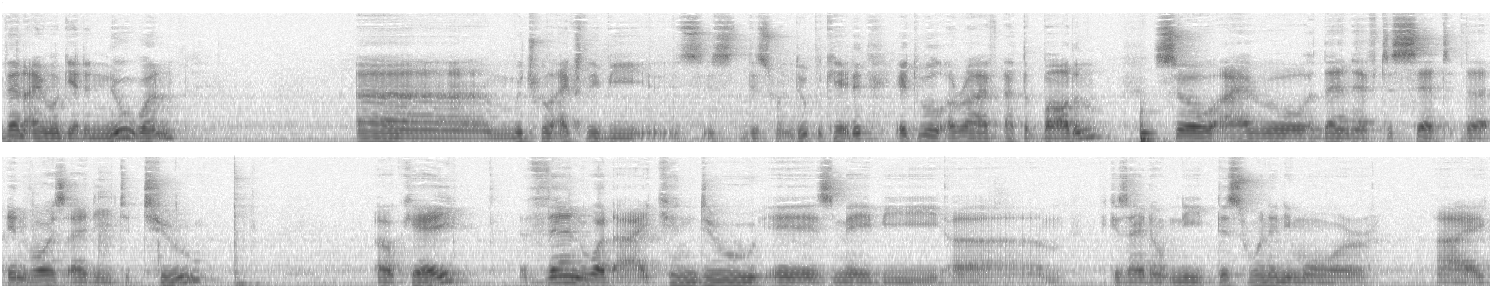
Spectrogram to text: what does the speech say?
Then I will get a new one, um, which will actually be is, is this one duplicated. It will arrive at the bottom. So I will then have to set the invoice ID to 2. Okay. Then what I can do is maybe, um, because I don't need this one anymore, I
